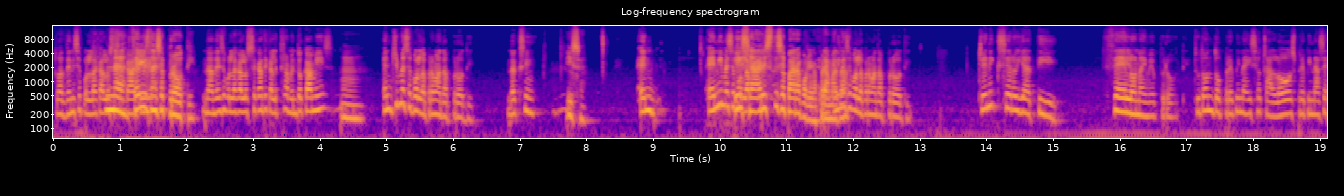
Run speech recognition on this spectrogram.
του αν δεν είσαι πολλά καλός ναι, σε κάτι. θέλεις να είσαι πρώτη. Ναι, αν δεν είσαι πολλά καλός σε κάτι, καλύτερα να μην το κάνεις. Mm. Εν είμαι σε πολλά πράγματα πρώτη. Εντάξει. Είσαι. Εν, εν είμαι σε πολλά... Είσαι άριστη σε πάρα πολλά πράγματα. Εν είμαι σε πολλά πράγματα πρώτη. Και δεν ξέρω γιατί θέλω να είμαι πρώτη. Τούτον το πρέπει να είσαι καλός, πρέπει να είσαι.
